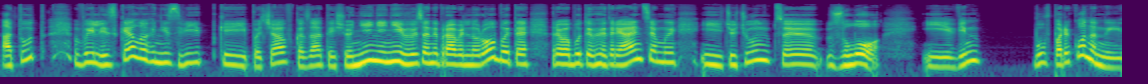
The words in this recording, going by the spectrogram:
А тут виліз Келогні звідки і почав казати, що ні-ні ні, ви все неправильно робите, треба бути вегетаріанцями, і тютюн це зло. І він був переконаний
